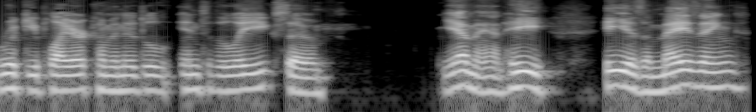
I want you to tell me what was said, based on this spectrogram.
rookie player coming into into the league. So yeah, man, he he is amazing.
